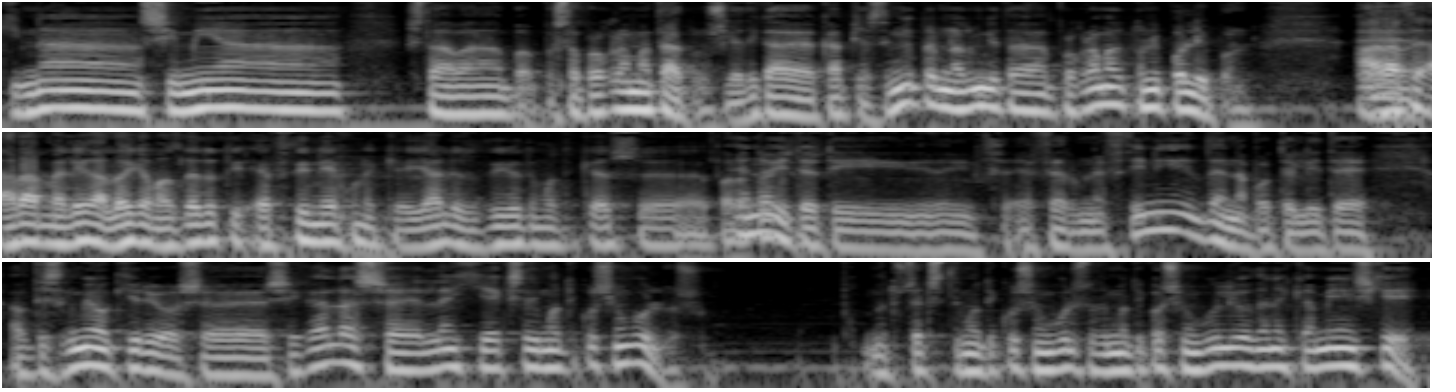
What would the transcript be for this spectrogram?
κοινά σημεία στα, στα προγράμματά τους γιατί κάποια στιγμή πρέπει να δούμε και τα προγράμματα των υπολείπων Άρα, ε, άρα με λίγα λόγια μας λέτε ότι ευθύνη έχουν και οι άλλες δύο δημοτικές ε, παρατάξεις; Εννοείται ότι φέρουν ευθύνη, δεν αποτελείται. Αυτή τη στιγμή ο κύριος ε, Σιγάλας ελέγχει έξι δημοτικούς συμβούλους. Με τους έξι δημοτικούς συμβούλους το Δημοτικό Συμβούλιο δεν έχει καμία ισχύ.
